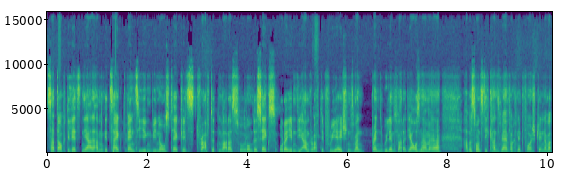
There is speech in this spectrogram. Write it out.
Es hat auch die letzten Jahre haben gezeigt, wenn sie irgendwie Nose Tackles drafteten, war das so Runde 6 oder eben die undrafted Free Agents. Meine, Brandon Williams war da die Ausnahme, ja. aber sonst, ich kann es mir einfach nicht vorstellen. Aber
